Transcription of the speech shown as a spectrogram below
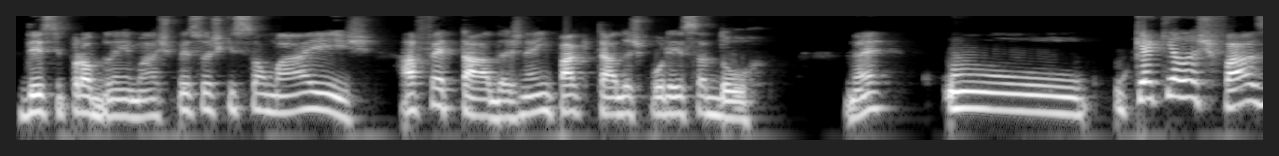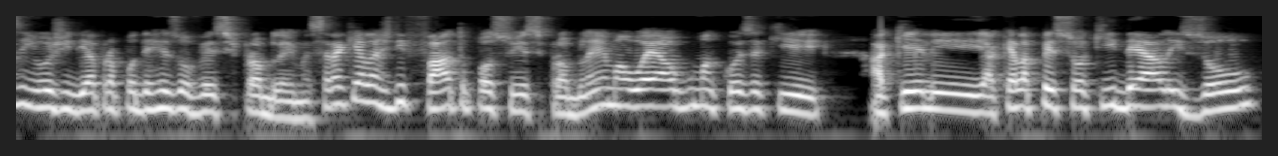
desse problema, as pessoas que são mais afetadas, né? impactadas por essa dor. Né? O, o que é que elas fazem hoje em dia para poder resolver esses problemas? Será que elas de fato possuem esse problema ou é alguma coisa que aquele, aquela pessoa que idealizou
